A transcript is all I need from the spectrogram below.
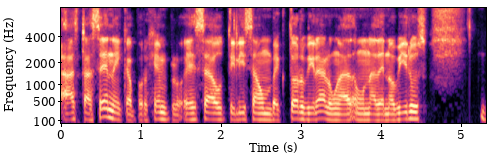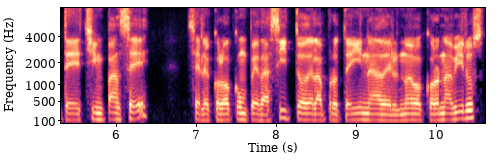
AstraZeneca, por ejemplo, esa utiliza un vector viral, un adenovirus de chimpancé, se le coloca un pedacito de la proteína del nuevo coronavirus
